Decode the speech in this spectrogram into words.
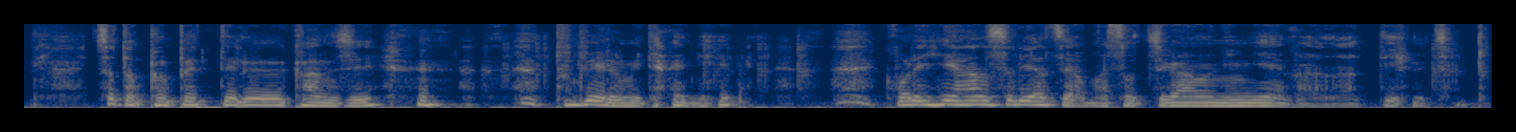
ちょっとプペってる感じプペルみたいに。これ批判するやつはお前そっち側の人間やからなっていう、ちょっと。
